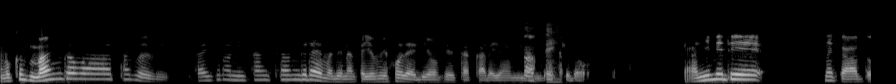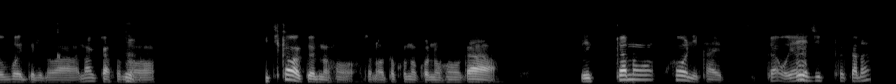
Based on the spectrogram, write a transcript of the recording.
僕、漫画は多分、最初の2、3巻ぐらいまでなんか読み放題で読めたから読んだんですけど、アニメで、なんかあと覚えてるのは、なんかその、市川くんの方、その男の子の方が、実家の方に帰って、実家、親の実家かな、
